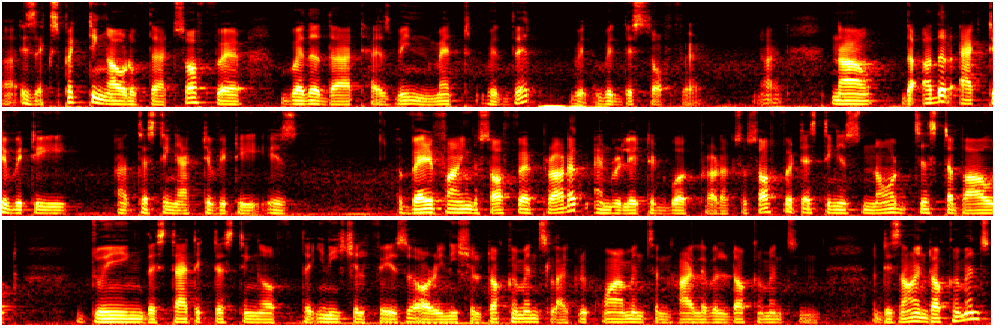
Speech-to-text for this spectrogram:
uh, is expecting out of that software whether that has been met with it with, with this software right? Now the other activity uh, testing activity is verifying the software product and related work product. So software testing is not just about doing the static testing of the initial phase or initial documents like requirements and high level documents and design documents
